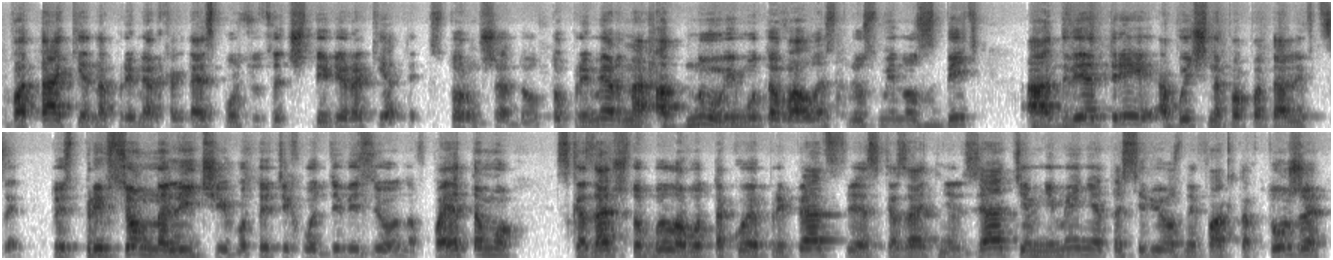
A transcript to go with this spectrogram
в атаке, например, когда используются 4 ракеты Storm Shadow, то примерно одну им удавалось плюс-минус сбить, а 2-3 обычно попадали в цель. То есть при всем наличии вот этих вот дивизионов. Поэтому сказать, что было вот такое препятствие, сказать нельзя. Тем не менее, это серьезный фактор тоже.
